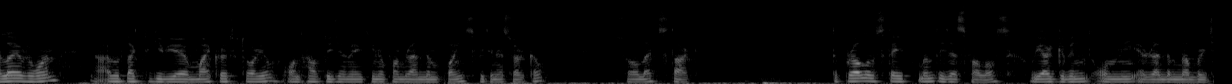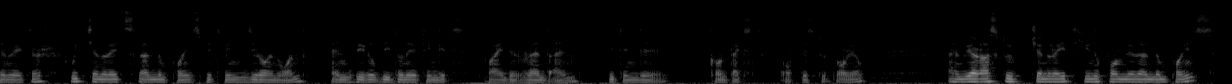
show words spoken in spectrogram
Hello everyone, uh, I would like to give you a micro tutorial on how to generate uniform random points within a circle. So let's start. The problem statement is as follows. We are given only a random number generator which generates random points between 0 and 1 and we will be donating it by the rand n within the context of this tutorial and we are asked to generate uniformly random points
